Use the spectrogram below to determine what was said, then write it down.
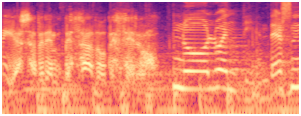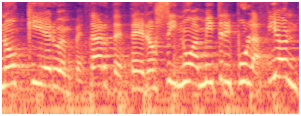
Podrías haber empezado de cero. No lo entiendes. No quiero empezar de cero, sino a mi tripulación.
